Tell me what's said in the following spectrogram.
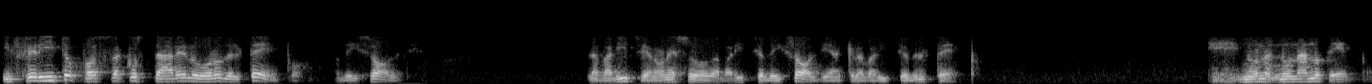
il ferito possa costare loro del tempo dei soldi. L'avarizia non è solo l'avarizia dei soldi, è anche l'avarizia del tempo. Non, non hanno tempo.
